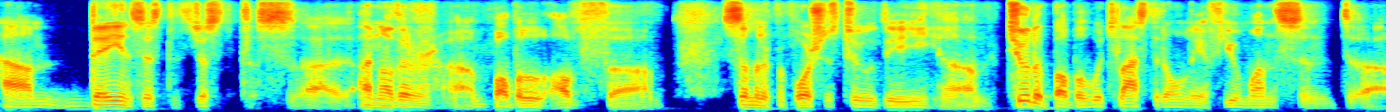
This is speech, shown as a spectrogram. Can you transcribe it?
um, they insist it's just uh, another uh, bubble of uh, similar proportions to the um, tulip bubble, which lasted only a few months and uh,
